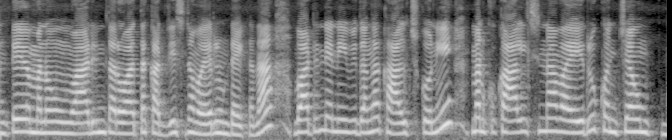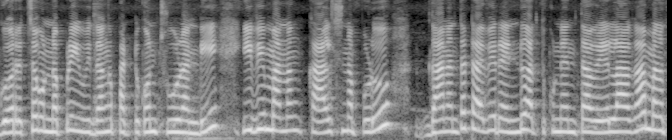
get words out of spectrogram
అంటే మనం వాడిన తర్వాత కట్ చేసిన వైర్లు ఉంటాయి కదా వాటిని నేను ఈ విధంగా కాల్చుకొని మనకు కాల్చిన వైరు కొంచెం గోరెచ్చగా ఉన్నప్పుడు ఈ విధంగా పట్టుకొని చూడండి. ఇవి మనం కాల్చినప్పుడు దానంతట అవి రెండు అతుకునేంత వేలాగా మనం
